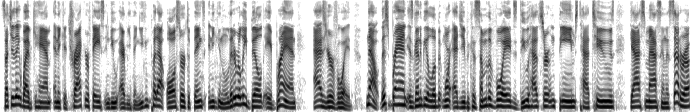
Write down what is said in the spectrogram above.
such as a webcam, and it could track your face and do everything. You can put out all sorts of things, and you can literally build a brand as your void. Now, this brand is going to be a little bit more edgy because some of the voids do have certain themes, tattoos, gas masks, and etc.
